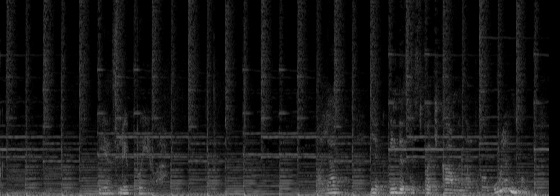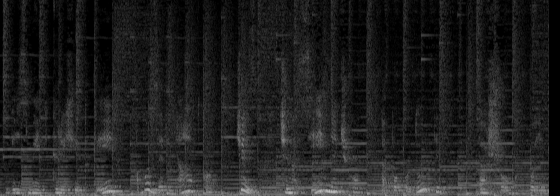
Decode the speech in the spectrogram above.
я зліпила. Малята, як підете з батьками на прогулянку, візьміть крихітки або зернятко, чи, чи насіннячко та погодуйте пташок, бо їм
